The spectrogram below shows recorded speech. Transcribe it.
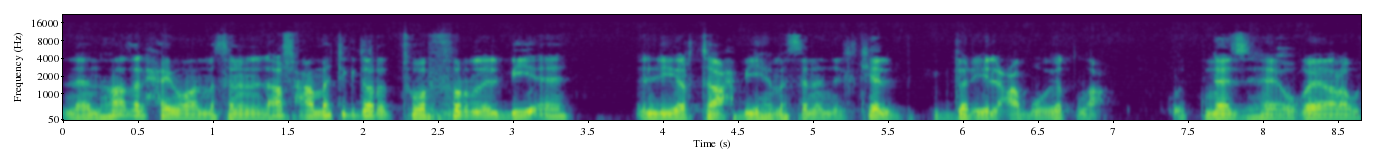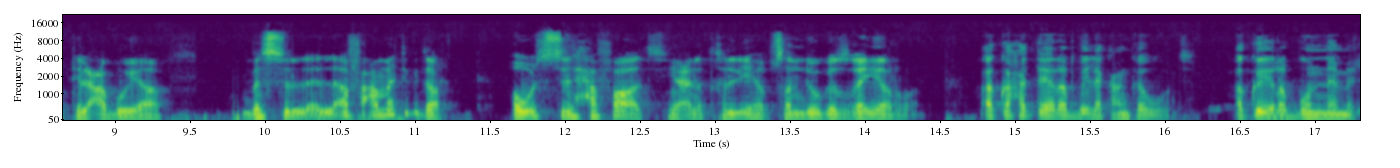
لأن هذا الحيوان مثلا الأفعى ما تقدر توفر له البيئة اللي يرتاح بيها. مثلا الكلب يقدر يلعب ويطلع وتنزهه وغيره وتلعب وياه بس ال- الأفعى ما تقدر. أو السلحفات يعني تخليها بصندوق صغير. أكو حتى يربي لك عنكبوت. أكو يربون نمل.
